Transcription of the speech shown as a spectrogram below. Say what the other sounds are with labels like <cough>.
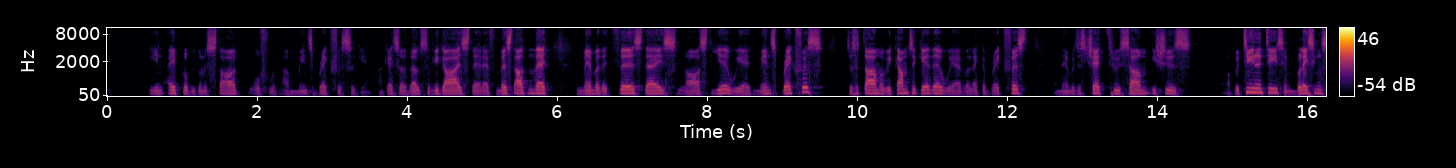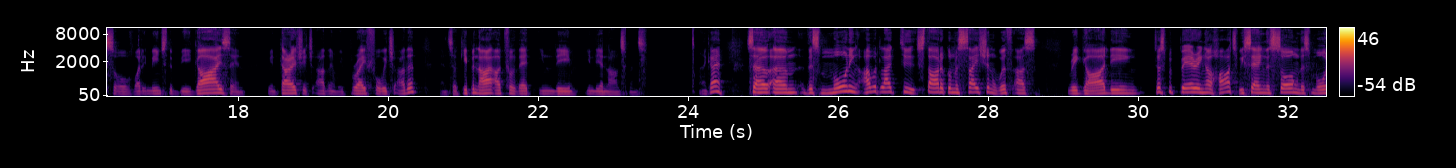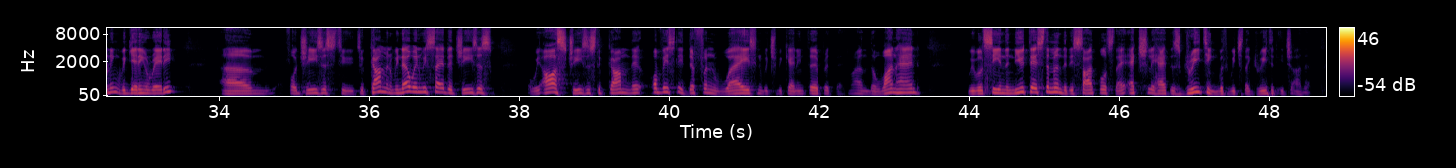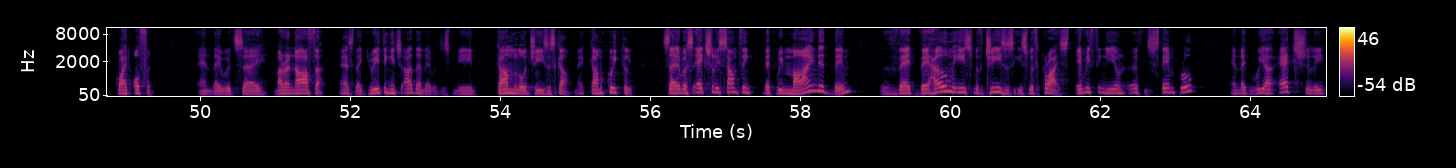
in April, we're going to start off with our men's breakfast again. Okay, so those of you guys that have missed out on that, remember that Thursdays last year we had men's breakfast, just a time where we come together, we have a like a breakfast, and then we just chat through some issues, opportunities, and blessings of what it means to be guys, and we encourage each other and we pray for each other. And so keep an eye out for that in the in the announcements. Okay, so um, this morning I would like to start a conversation with us regarding just preparing our hearts. We sang the song this morning, we're getting ready um, for Jesus to, to come. And we know when we say that Jesus, we ask Jesus to come, there are obviously different ways in which we can interpret that. Right? On the one hand, we will see in the New Testament, the disciples, they actually had this greeting with which they greeted each other quite often. And they would say, Maranatha, as they're greeting each other, and they would just mean, Come, Lord Jesus, come. Come quickly. So it was actually something that reminded them that their home is with Jesus, is with Christ. Everything here on earth is temporal, and that we are actually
